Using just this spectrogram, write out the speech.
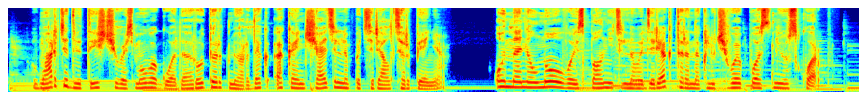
В марте 2008 года Руперт Мёрдок окончательно потерял терпение. Он нанял нового исполнительного директора на ключевой пост News Corp.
